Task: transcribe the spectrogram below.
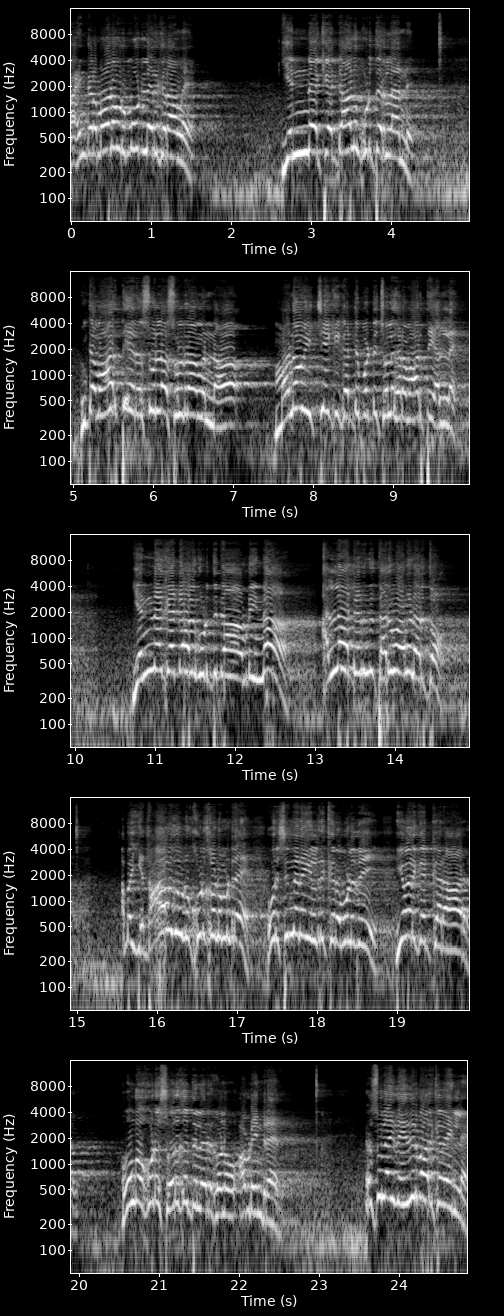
பயங்கரமான ஒரு மூட்ல இருக்கிறாங்க. என்ன கேட்டாலும் கொடுத்துடலான்னு இந்த வார்த்தையை ரசூல்லா சொல்றாங்கன்னா மனோ இச்சைக்கு கட்டுப்பட்டு சொல்லுகிற வார்த்தை அல்ல. என்ன கேட்டாலும் கொடுத்துட்டான் அப்படின்னா அல்லாட்ட இருந்து தருவாங்கன்னு அர்த்தம். அப்ப ஏதாவது ஒன்று கொடுக்கணும்ன்ற ஒரு சிந்தனையில் இருக்கிற பொழுது இவர் கேட்கிறார் உங்க கூட சொர்க்கத்தில் இருக்கணும் அப்படின்றார். ரசூலா இதை எதிர்பார்க்கவே இல்லை.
